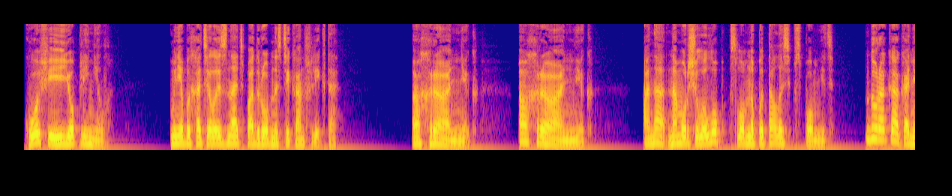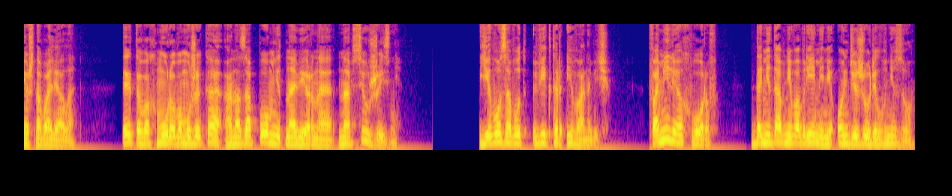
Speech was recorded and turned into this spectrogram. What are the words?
Кофе ее пленил. Мне бы хотелось знать подробности конфликта. Охранник. Охранник. Она наморщила лоб, словно пыталась вспомнить. Дурака, конечно, валяла. Этого хмурого мужика она запомнит, наверное, на всю жизнь. Его зовут Виктор Иванович. Фамилия Хворов. До недавнего времени он дежурил внизу.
